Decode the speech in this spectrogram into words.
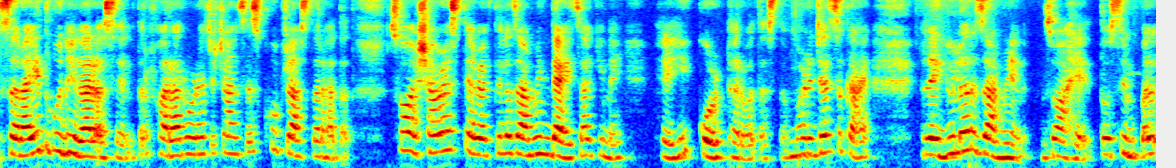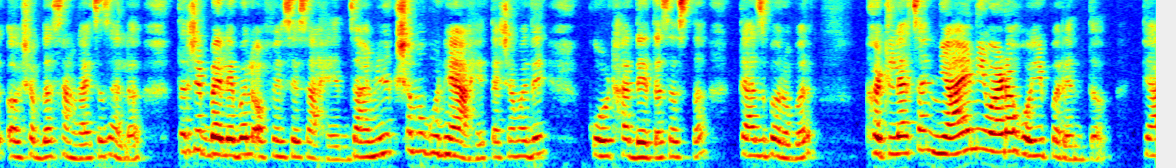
सराईत गुन्हेगार असेल तर फरार होण्याचे चान्सेस खूप जास्त राहतात. सो अशा वेळेस त्या व्यक्तीला जामीन द्यायचा की नाही हेही कोर्ट ठरवत असतं. म्हणजेच काय? रेग्युलर जामीन जो आहे तो सिंपल शब्दात सांगायचं झालं तर जे बेलेबल ऑफेन्सेस आहेत जामीनक्षम गुन्हे आहेत त्याच्यामध्ये कोर्ट हा देतच असतं. त्याचबरोबर खटल्याचा न्यायनिवाडा होईपर्यंत त्या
